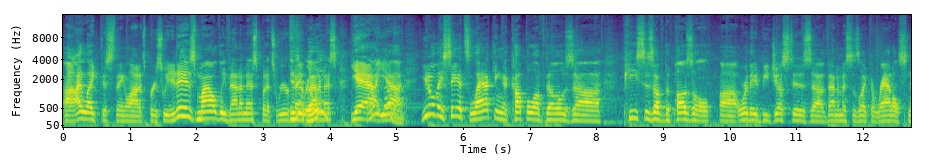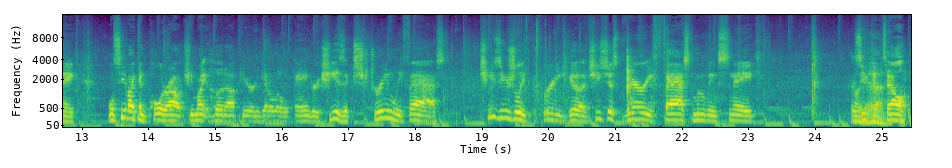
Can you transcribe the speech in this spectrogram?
Uh, I like this thing a lot. It's pretty sweet. It is mildly venomous, but it's rear Is it really? venomous. Yeah, I didn't know yeah. You know they say it's lacking a couple of those uh, pieces of the puzzle, uh, or they'd be just as uh, venomous as like a rattlesnake. We'll see if I can pull her out. She might hood up here and get a little angry. She is extremely fast. She's usually pretty good. She's just very fast moving snake as Oh, you yeah. can tell.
